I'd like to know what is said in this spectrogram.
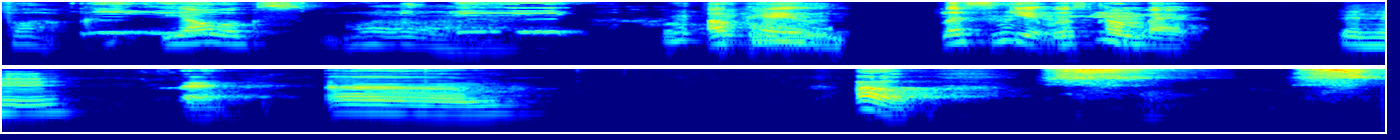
fuck. Y'all looks. Okay, let's skip. Let's come back. mm, mhm. Okay. um, Oh, shh, shh.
